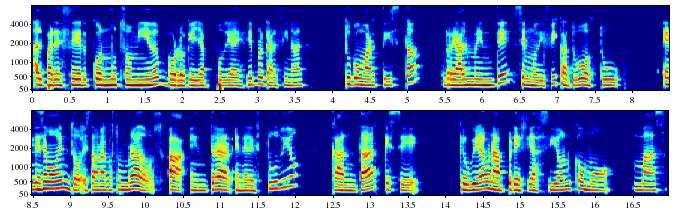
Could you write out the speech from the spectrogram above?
al parecer con mucho miedo, por lo que ella podría decir, porque al final tú como artista realmente se modifica tu voz. Tú En ese momento estaban acostumbrados a entrar en el estudio, cantar, que se que hubiera una apreciación como más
